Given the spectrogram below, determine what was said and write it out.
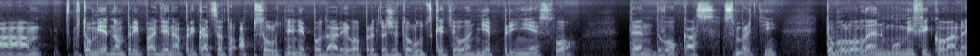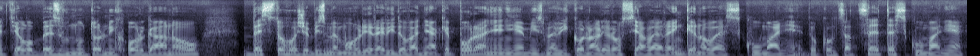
A v tom jednom prípade napríklad sa to absolútne nepodarilo, pretože to ľudské telo neprinieslo ten dôkaz smrti. To bolo len mumifikované telo bez vnútorných orgánov, bez toho, že by sme mohli revidovať nejaké poranenie. My sme vykonali rozsiahle rengenové skúmanie, dokonca CT skúmanie,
